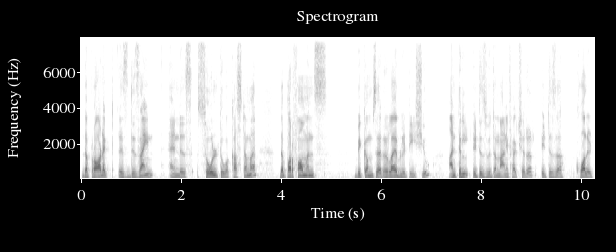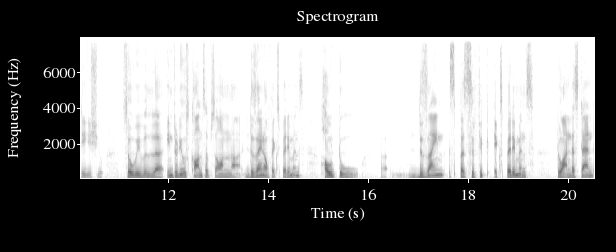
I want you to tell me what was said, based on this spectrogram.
the product is designed and is sold to a customer, the performance becomes a reliability issue. Until it is with the manufacturer, it is a quality issue. So, we will uh, introduce concepts on uh, design of experiments, how to uh, design specific experiments to understand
